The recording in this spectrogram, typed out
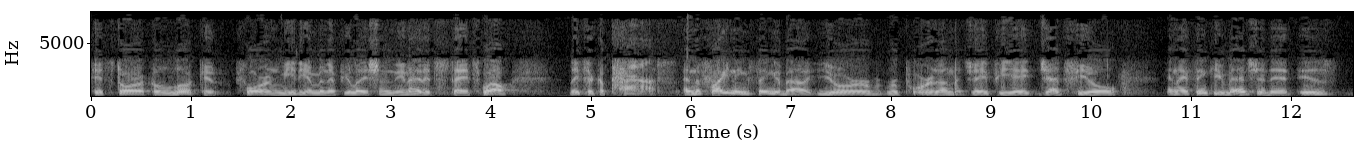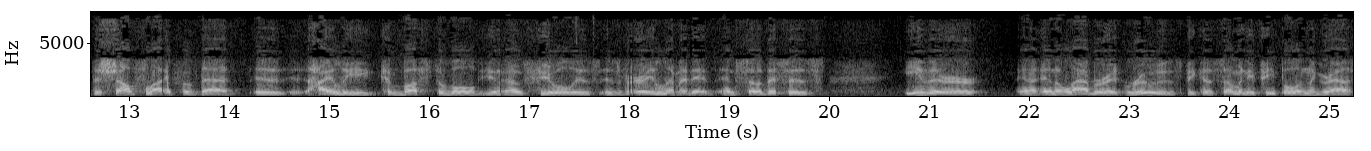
historical look at foreign media manipulation in the United States. Well, they took a pass. And the frightening thing about your report on the JP8 jet fuel, and I think you mentioned it, is the shelf life of that highly combustible, you know, fuel is is very limited. And so this is either an elaborate ruse because so many people in the grass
